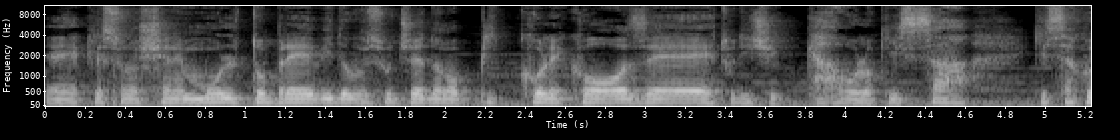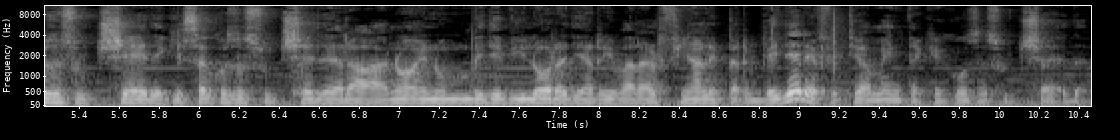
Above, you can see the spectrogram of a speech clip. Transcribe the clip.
Eh, che sono scene molto brevi dove succedono piccole cose e tu dici cavolo chissà, chissà cosa succede, chissà cosa succederà no? e non vedevi l'ora di arrivare al finale per vedere effettivamente che cosa succede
